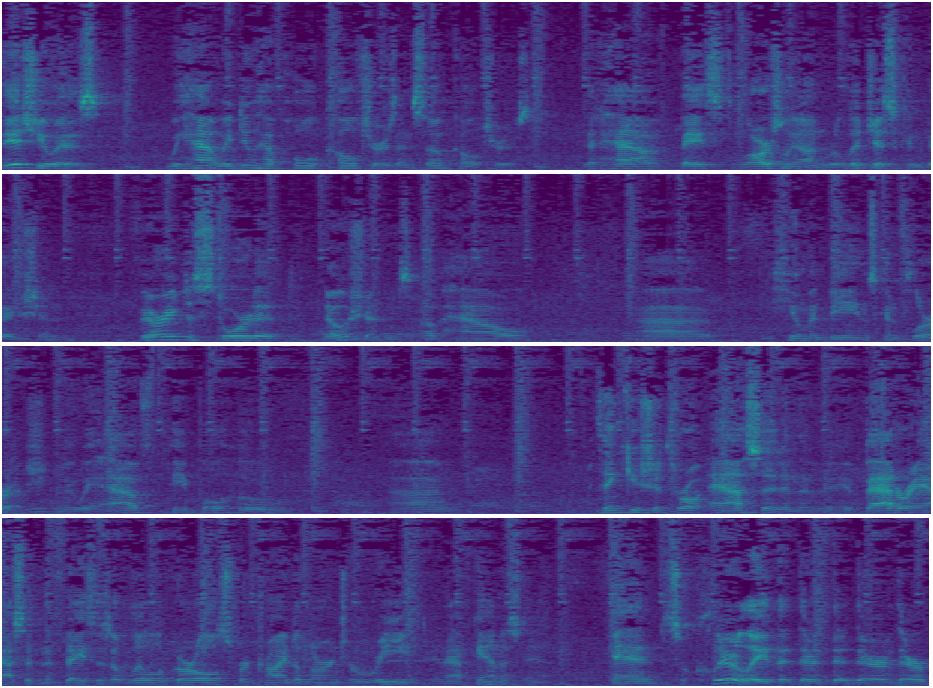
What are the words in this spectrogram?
The issue is we have we do have whole cultures and subcultures that have, based largely on religious conviction, very distorted notions of how uh, human beings can flourish. I mean, we have people who uh, think you should throw acid in the battery acid in the faces of little girls for trying to learn to read in Afghanistan. And so clearly, there, there, there are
